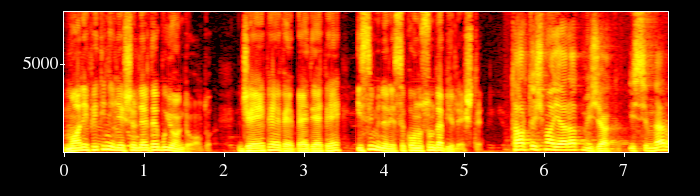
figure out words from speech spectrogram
Muhalefetin eleştirileri de bu yönde oldu. CHP ve BDP isim önerisi konusunda birleşti. Tartışma yaratmayacak isimler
